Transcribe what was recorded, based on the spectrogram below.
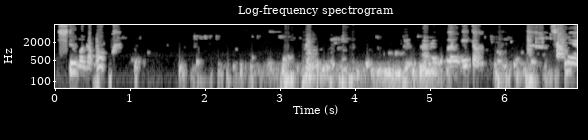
Stu magapok. Ano lang dito? Summer.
